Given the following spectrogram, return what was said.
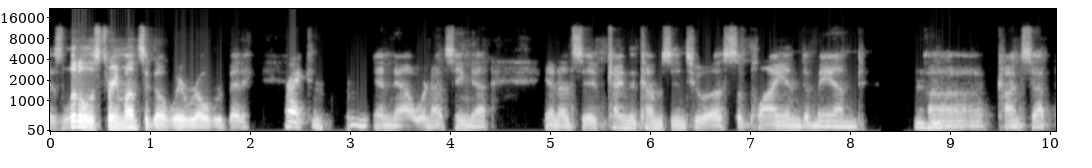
as little as three months ago, we were overbidding. Right. And now we're not seeing that. You know, it's, it kind of comes into a supply and demand mm-hmm. uh, concept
